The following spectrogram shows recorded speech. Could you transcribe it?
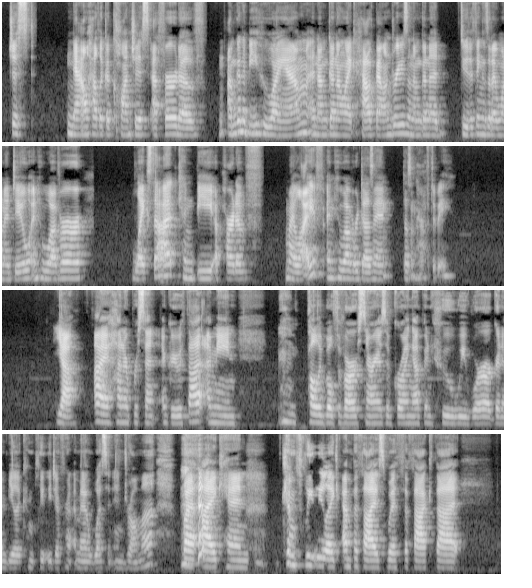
just now have like a conscious effort of, I'm going to be who I am and I'm going to like have boundaries and I'm going to do the things that I want to do. And whoever likes that can be a part of my life and whoever doesn't, doesn't have to be. Yeah, I 100% agree with that. I mean, probably both of our scenarios of growing up and who we were are going to be like completely different. I mean, I wasn't in drama, but I can completely like empathize with the fact that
